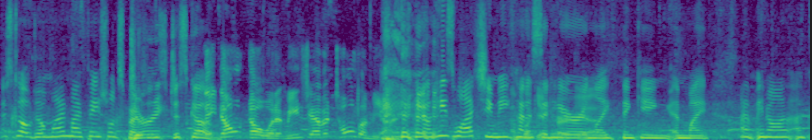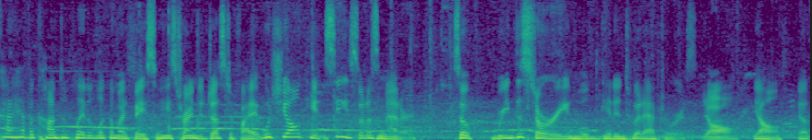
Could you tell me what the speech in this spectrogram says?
Just go. Don't mind my facial expressions. During- Just go. They don't know what it means. You haven't told them yet. no, he's watching me kind of sit at her, here and yeah. like thinking, and my, I'm, you know, I, I kind of have a contemplative look on my face, so he's trying to justify it, which y'all can't see, so it doesn't matter. So read the story, and we'll get into it afterwards. Y'all. Y'all, yep,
